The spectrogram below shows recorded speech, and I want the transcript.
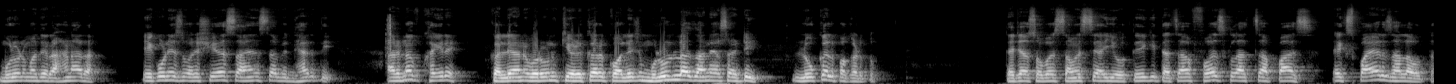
मुलुंडमध्ये राहणारा एकोणीस वर्षीय सायन्सचा विद्यार्थी अर्णब खैरे कल्याणवरून केळकर कॉलेज मुलुंडला जाण्यासाठी लोकल पकडतो. त्याच्यासोबत समस्या ही होते की त्याचा फर्स्ट क्लासचा पास एक्सपायर झाला होता.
